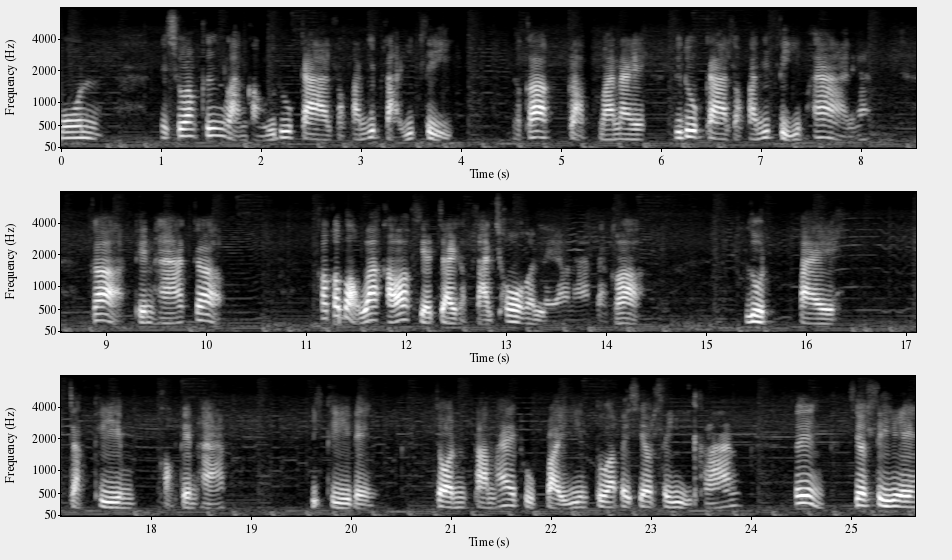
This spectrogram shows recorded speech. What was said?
มูลในช่วงครึ่งหลังของฤดูกาล 2023-24 แล้วก็กลับมาในฤดูกาล 2024-25เนี่ยก็เทนฮาร์กก็เขาก็บอกว่าเขาเคลียร์ใจกับซานโชกันแล้วนะ แต่ก็หลุดไปจากทีมของเทนฮาร์กอีกทีหนึ่งจนทำให้ถูกปล่อยยืมตัวไปเชลซีอีกครั้ง ซึ่งเชลซีเอง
